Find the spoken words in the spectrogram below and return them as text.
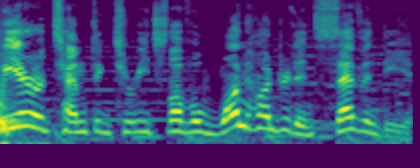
We are attempting to reach level 170,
